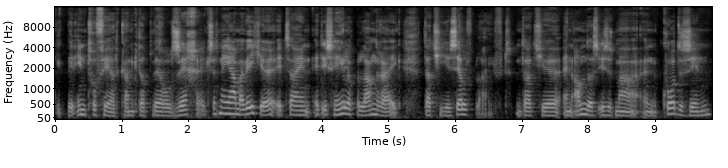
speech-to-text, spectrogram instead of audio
ik ben introvert, kan ik dat wel zeggen? Ik zeg, nou ja, maar weet je, het, zijn, het is heel erg belangrijk dat je jezelf blijft. Dat je, en anders is het maar een korte zin...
